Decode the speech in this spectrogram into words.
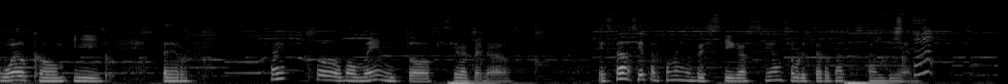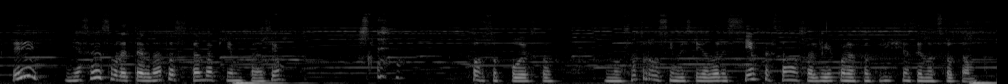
Welcome y perfecto momento quisiera pegar. ¿Está haciendo alguna investigación sobre Ternatos también? ¿Eh? ¿Ya sabes sobre Ternatos estando aquí en Paseo? Por supuesto. Nosotros los investigadores siempre estamos al día con las noticias de nuestro campo.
